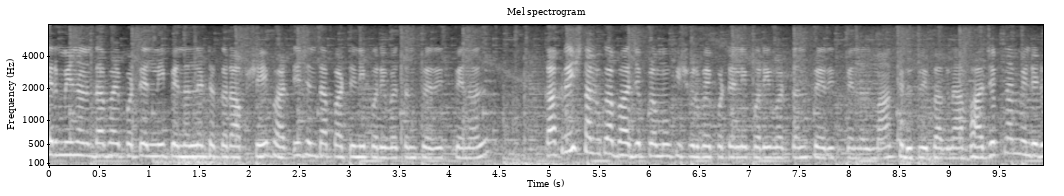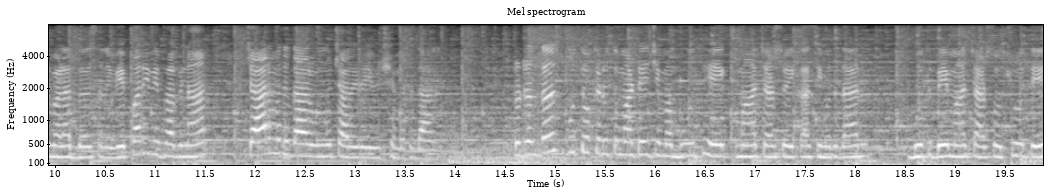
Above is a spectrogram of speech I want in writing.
ચેરમેન અનદાભાઈ પટેલની પેનલને ટક્કર આપશે. ભારતીય જનતા પાર્ટીની પરિવર્તન પ્રેરિત પેનલ કાંકરેજ તાલુકા ભાજપ પ્રમુખ ઈશ્વરભાઈ પટેલની પરિવર્તન પ્રેરિત પેનલમાં ખેડૂત વિભાગના ભાજપના મેન્ડેટવાળા દસ અને વેપારી વિભાગના ચાર મતદારોનું ચાલી રહ્યું છે મતદાન. ટોટલ દસ બૂથો ખેડૂતો માટે, જેમાં બૂથ એકમાં ચારસો એકાસી મતદાર, બુથ બેમાં ચારસો છોતેર,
